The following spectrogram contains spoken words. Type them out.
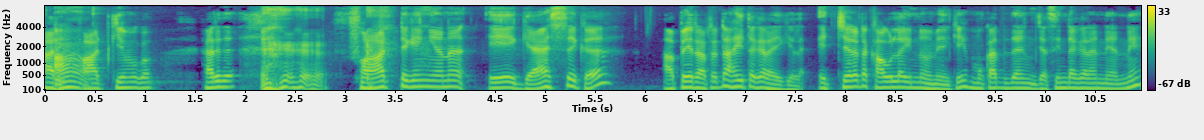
හරි පාට් කියමුකෝ. හරිද? ෆාට්ටකින් යන ඒ ගෑස් එක අපේ රටට අහිත කරයි කියලා. එච්චරට කවුල ඉන්න මේක? මොකක්ද දැන් ජසින්ට කරන්න යන්නේ?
